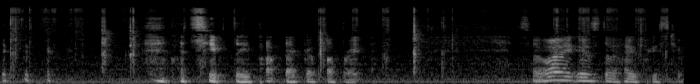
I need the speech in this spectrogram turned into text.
Let's see if they pop back up upright. So why is the High Priest here?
